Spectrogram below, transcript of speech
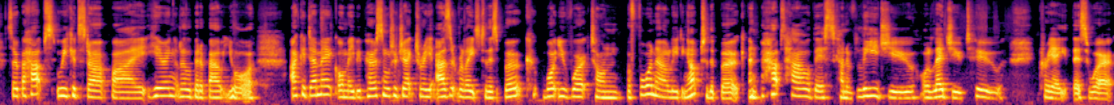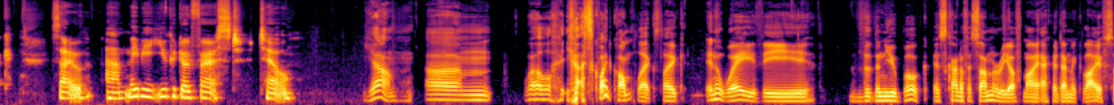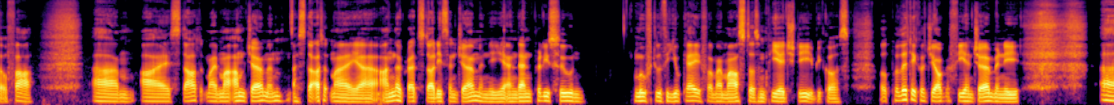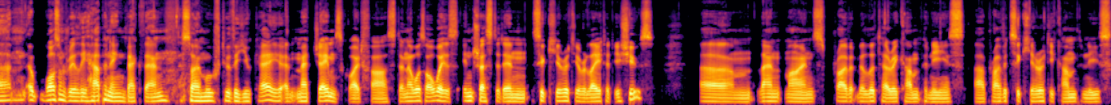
So perhaps we could start by hearing a little bit about your academic or maybe personal trajectory as it relates to this book, what you've worked on before now leading up to the book, and perhaps how this kind of leads you or led you to create this work. So um, maybe you could go first, Till. Yeah. Um, well, yeah, it's quite complex. Like in a way, the, the the new book is kind of a summary of my academic life so far. Um, I started my I'm German. I started my uh, undergrad studies in Germany, and then pretty soon moved to the UK for my master's and PhD because, well, political geography in Germany um, it wasn't really happening back then. So I moved to the UK and met James quite fast. And I was always interested in security related issues. Um, landmines, private military companies, uh, private security companies.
